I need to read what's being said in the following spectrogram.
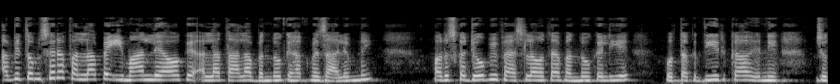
ابھی تم صرف اللہ پہ ایمان لے آؤ کہ اللہ تعالیٰ بندوں کے حق میں ظالم نہیں۔ اور اس کا جو بھی فیصلہ ہوتا ہے بندوں کے لیے، وہ تقدیر کا یعنی جو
